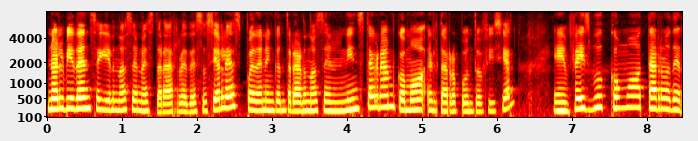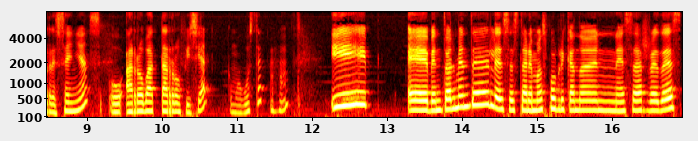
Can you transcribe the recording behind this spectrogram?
no olviden seguirnos en nuestras redes sociales. Pueden encontrarnos en Instagram como eltarro.oficial. En Facebook como Tarro de Reseñas o arroba Tarro Oficial, como gusten. Y eh, eventualmente les estaremos publicando en esas redes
